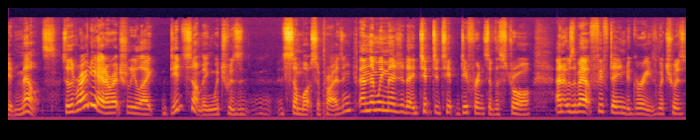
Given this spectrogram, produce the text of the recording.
it melts. So the radiator actually like did something which was somewhat surprising. And then we measured a tip to tip difference of the straw, and it was about 15 degrees, which was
